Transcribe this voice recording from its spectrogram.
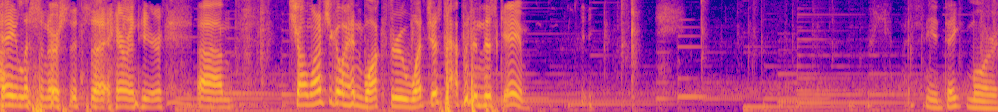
Hey, listeners, it's uh, Aaron here. Um, Sean, why don't you go ahead and walk through what just happened in this game? I just need to take more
